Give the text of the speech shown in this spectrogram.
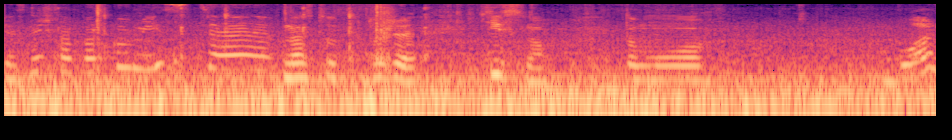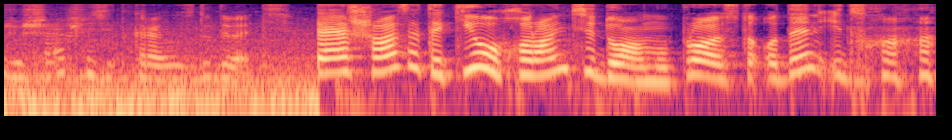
я знайшла парку місце. У нас тут дуже тісно, тому. Боже, ще щось відкрилось, додивитися. Це що це такі охоронці дому? Просто один і два.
